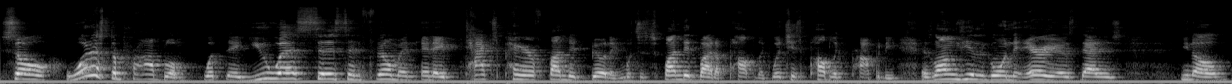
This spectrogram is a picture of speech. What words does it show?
So what is the problem with a U.S. citizen filming in a taxpayer-funded building, which is funded by the public, which is public property? As long as he doesn't go into areas that is, you know,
